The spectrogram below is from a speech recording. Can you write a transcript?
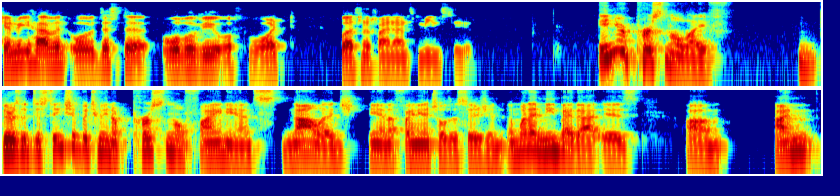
can we have an oh, just an overview of what personal finance means to you? In your personal life, there's a distinction between a personal finance knowledge and a financial decision. And what I mean by that is, um, I'm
